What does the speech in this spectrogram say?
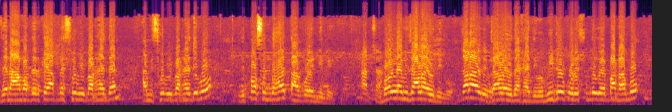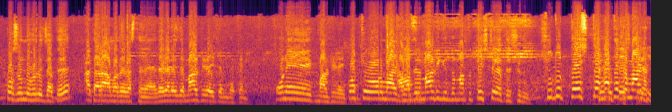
যে না আমাদেরকে আপনি ছবি পাঠাই দেন আমি ছবি পাঠাই দেবো যদি পছন্দ হয় তারপরে নিবে। আচ্ছা। বললে আমি জ্বালাইও দিব। জ্বালাইও দিব। জ্বালাইও দেখাই দিব। ভিডিও করে সুন্দর করে পাঠাবো পছন্দ হলে যাতে তারা আমাদের কাছ থেকে নেয়। দেখেন এই যে মাল্টি আইটেম দেখেন। অনেক মাল্টি প্রচুর মাল্টি আমাদের মাল্টি কিন্তু মাত্র তেইশ টাকাতে শুরু। শুধু তেইশ টাকা থেকে 23 মাল্টি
